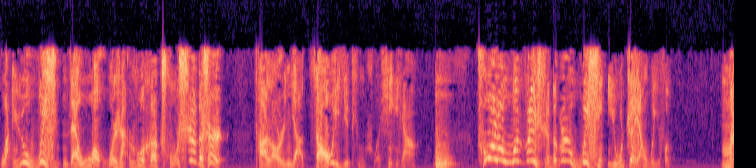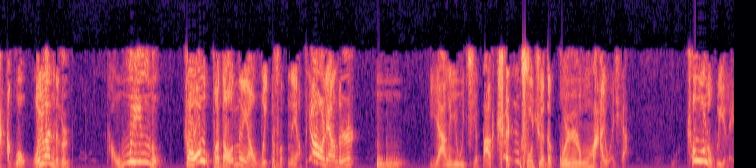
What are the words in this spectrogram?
关于吴心在卧虎山如何出事的事儿，他老人家早已听说，心想：除了伍子胥的儿吴心有这样威风，骂过吴元的儿，他吴英中找不到那样威风、那样漂亮的人。杨由基把陈出去的滚龙马跃枪抽了回来。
